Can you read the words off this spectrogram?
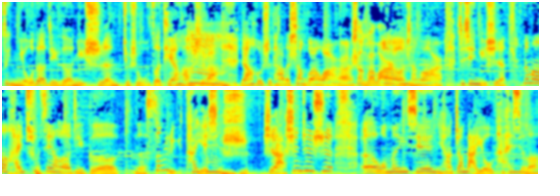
最牛的这个女诗人就是武则天了，是吧？然后是她的上官婉儿，上官婉儿，上官婉儿这些女诗人。那么还出现了这个呃僧侣，他也写诗，是吧？甚至是呃我们一些，你看张打油，他还写了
